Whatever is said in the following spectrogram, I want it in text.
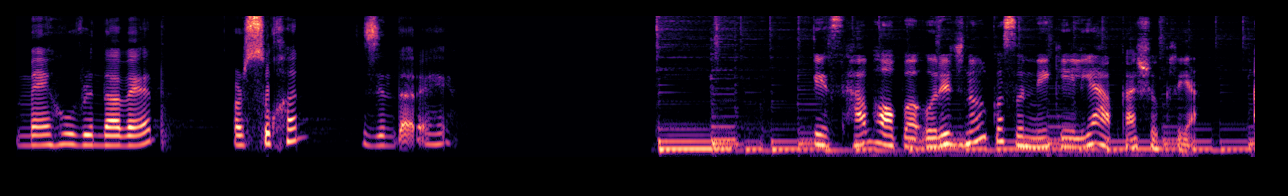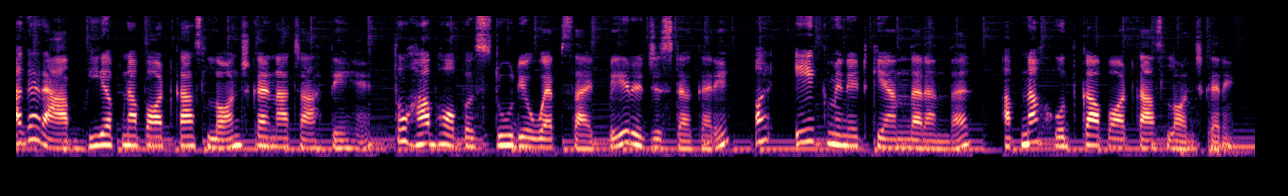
मैं हूँ वृंदा वैद और सुखन ज़िंदा रहे। इस हब हॉपर ओरिजिनल को सुनने के लिए आपका शुक्रिया। अगर आप भी अपना पॉडकास्ट लॉन्च करना चाहते हैं तो हब हॉपर स्टूडियो वेबसाइट पे रजिस्टर करें और एक मिनट के अंदर अंदर अपना खुद का पॉडकास्ट लॉन्च करें।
